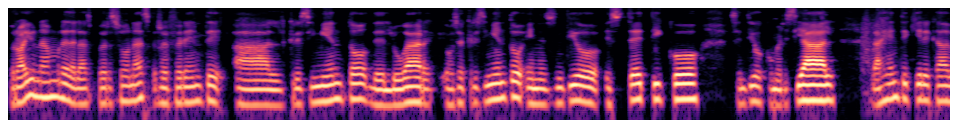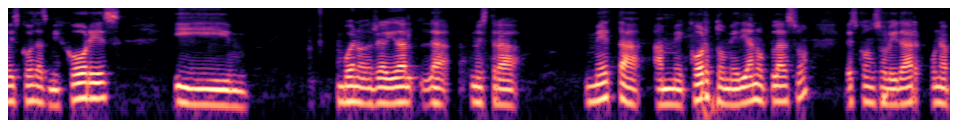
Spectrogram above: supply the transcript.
pero hay un hambre de las personas referente al crecimiento del lugar, o sea, crecimiento en el sentido estético, sentido comercial, la gente quiere cada vez cosas mejores y, bueno, en realidad la, nuestra meta a me, corto, mediano plazo es consolidar una,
